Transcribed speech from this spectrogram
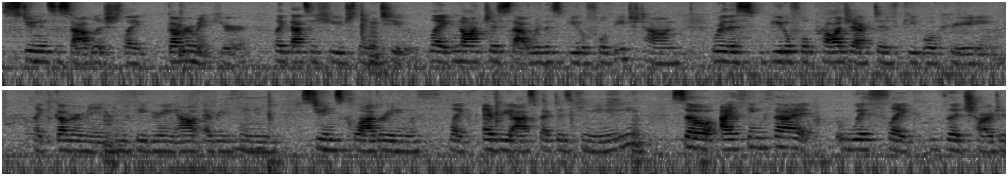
students establish like government here, like that's a huge thing Mm. too. Like not just that we're this beautiful beach town, we're this beautiful project of people creating like government and figuring out everything and students collaborating with like every aspect of the community. So I think that with like the charge of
